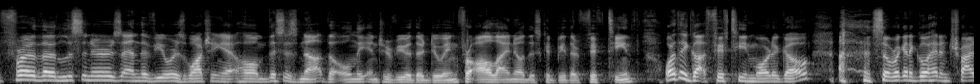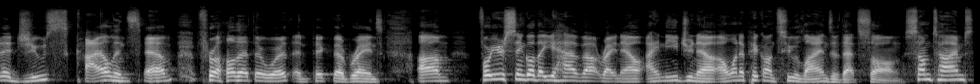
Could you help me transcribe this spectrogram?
for the listeners and the viewers watching at home, this is not the only interview they're doing. For all I know, this could be their 15th, or they got 15 more to go. so we're gonna go ahead and try to juice Kyle and Sam for all that they're worth and pick their brains. Um, for your single that you have out right now, I Need You Now, I want to pick on two lines of that song. Sometimes,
